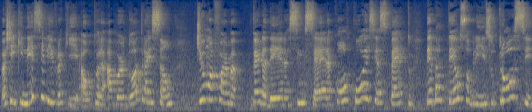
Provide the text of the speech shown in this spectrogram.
Eu achei que nesse livro aqui a autora abordou a traição de uma forma verdadeira, sincera, colocou esse aspecto, debateu sobre isso, trouxe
